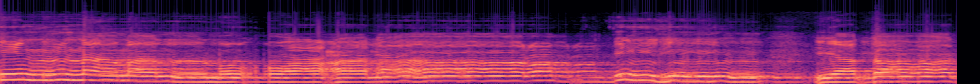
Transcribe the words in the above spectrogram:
إنما المؤمن على ربهم يتوكلون.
